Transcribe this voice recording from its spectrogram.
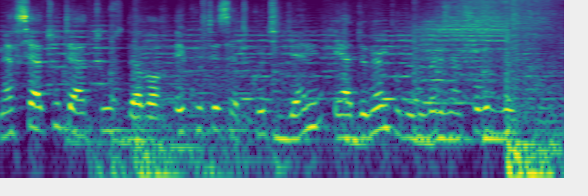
Merci à toutes et à tous d'avoir écouté cette quotidienne et à demain pour de nouvelles infos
